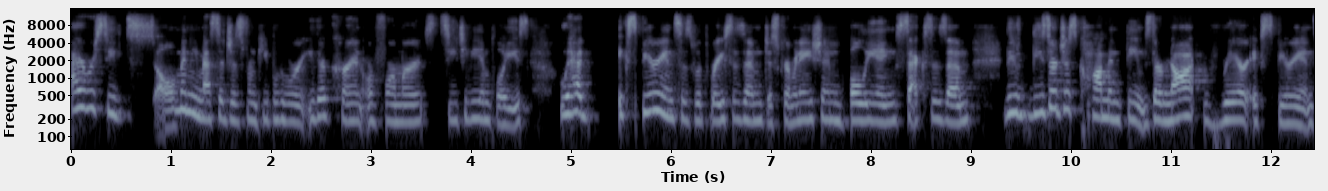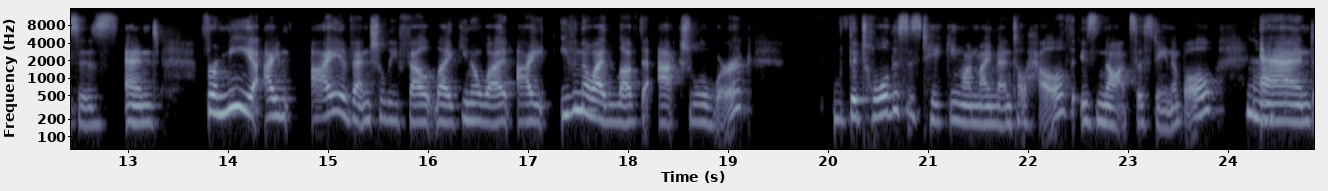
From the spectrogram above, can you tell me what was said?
I received so many messages from people who were either current or former CTV employees who had experiences with racism, discrimination, bullying, sexism. These are just common themes. They're not rare experiences. And for me, I I eventually felt like, you know what, I even though I love the actual work, the toll this is taking on my mental health is not sustainable no. and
